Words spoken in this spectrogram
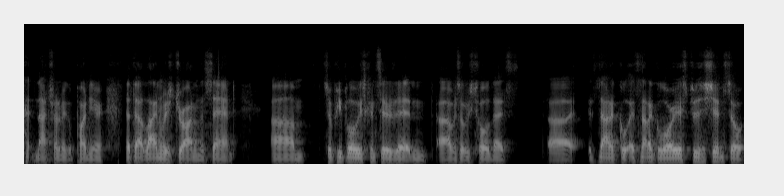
not trying to make a pun here that that line was drawn in the sand. Um, so people always considered it, and I was always told that it's, uh, it's not a it's not a glorious position. So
